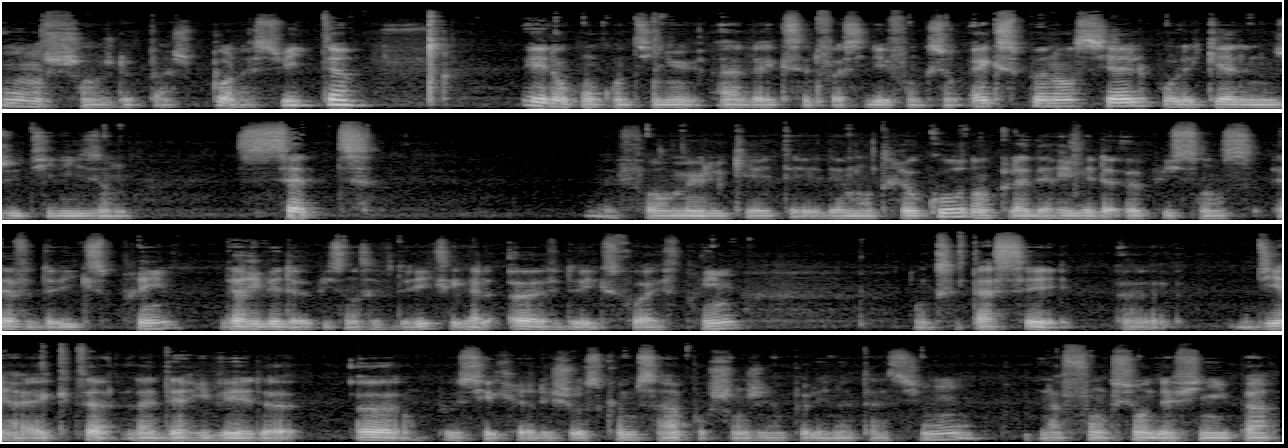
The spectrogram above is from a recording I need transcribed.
On change de page pour la suite. Et donc on continue avec cette fois-ci des fonctions exponentielles pour lesquelles nous utilisons cette formule qui a été démontrée au cours, donc la dérivée de e puissance f de x', dérivée de e puissance f de x égale ef de x fois f'. Donc c'est assez euh, direct. La dérivée de e, on peut aussi écrire des choses comme ça pour changer un peu les notations. La fonction définie par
